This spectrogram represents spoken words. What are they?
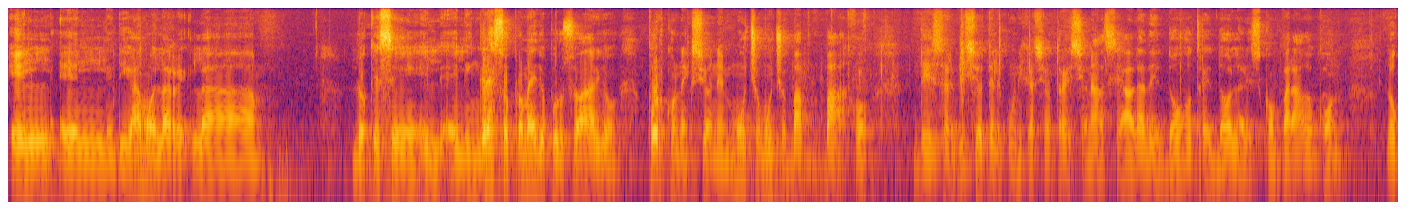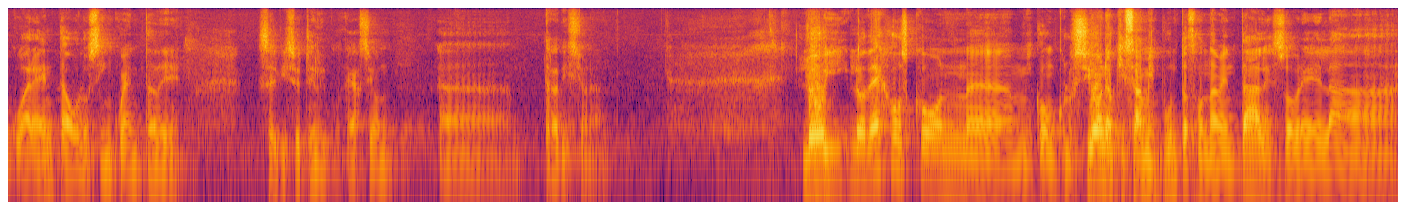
el, el digamos, la, lo que se, el, ingreso promedio por usuario por conexión es mucho, mucho bajo de servicio de telecomunicación tradicional. Se habla de 2 o 3 dólares comparado con los 40 o los 50 de servicio de telecomunicación ah, tradicional. Lo, dejo con eh, mi conclusión o quizá mi punto fundamental sobre la,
